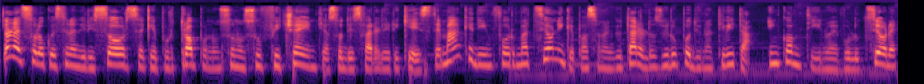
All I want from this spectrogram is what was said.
Non è solo questione di risorse che purtroppo non sono sufficienti a soddisfare le richieste, ma anche di informazioni che possano aiutare lo sviluppo di un'attività in continua evoluzione,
